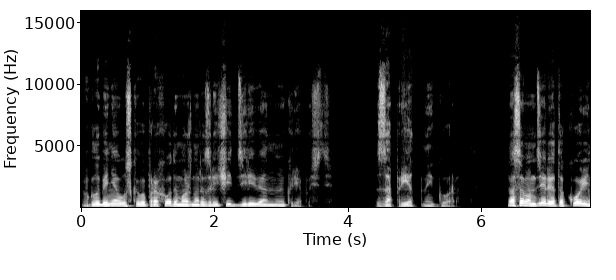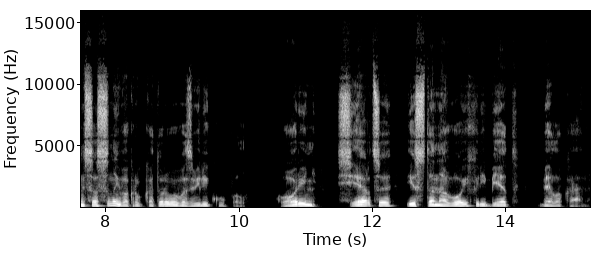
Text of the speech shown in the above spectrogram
В глубине узкого прохода можно различить деревянную крепость. Запретный город. На самом деле это корень сосны, вокруг которого возвели купол. Корень — сердце и становой хребет Белокана.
